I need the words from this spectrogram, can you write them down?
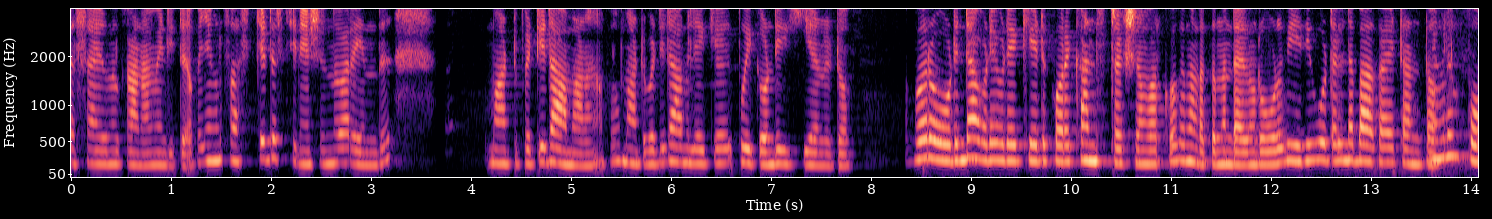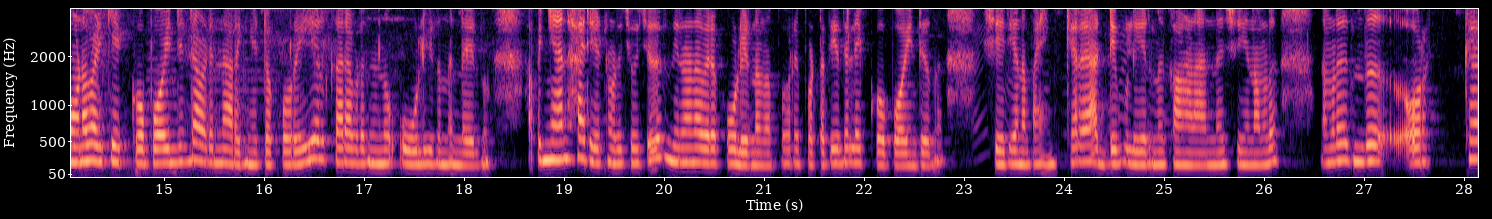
രസമായിരുന്നു കാണാൻ വേണ്ടിയിട്ട്. അപ്പോൾ ഞങ്ങൾ ഫസ്റ്റ് ഡെസ്റ്റിനേഷൻ എന്ന് പറയുന്നത് മാട്ടുപ്പെട്ടി ഡാമാണ്. അപ്പോൾ മാട്ടുപ്പെട്ടി ഡാമിലേക്ക് പോയിക്കൊണ്ടിരിക്കുകയാണ് കേട്ടോ. അപ്പോൾ റോഡിന്റെ അവിടെ ഇവിടെയൊക്കെ ആയിട്ട് കുറേ കൺസ്ട്രക്ഷൻ വർക്കൊക്കെ നടക്കുന്നുണ്ടായിരുന്നു. റോഡ് വീതി കൂട്ടലിന്റെ ഭാഗമായിട്ടാണ് കേട്ടോ. ഞങ്ങൾ പോണ വഴിക്ക് എക്കോ പോയിന്റിന്റെ അവിടെ നിന്ന് ഇറങ്ങിയിട്ടോ കുറേ ആൾക്കാർ അവിടെ നിന്ന് ഓളിയിടുന്നുണ്ടായിരുന്നു. അപ്പോൾ ഞാൻ ഹരിയേട്ടനോട് ചോദിച്ചത് എന്തിനാണ് അവരൊക്കെ ഓളിയിടുന്നത്? അപ്പോൾ പറയും പൊട്ടത്തീതല്ല എക്കോ പോയിന്റ് എന്ന് ശരിയാണ് ഭയങ്കര അടിപൊളിയായിരുന്നു കാണാമെന്ന് വെച്ച് കഴിഞ്ഞാൽ നമ്മൾ നമ്മൾ എന്ത് ഉറക്കെ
